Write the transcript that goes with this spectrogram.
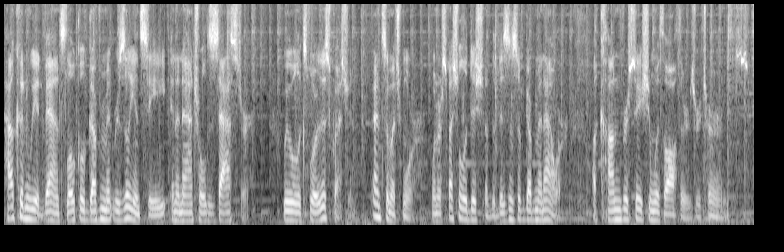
How can we advance local government resiliency in a natural disaster? We will explore this question and so much more when our special edition of the Business of Government Hour, a conversation with authors, returns.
